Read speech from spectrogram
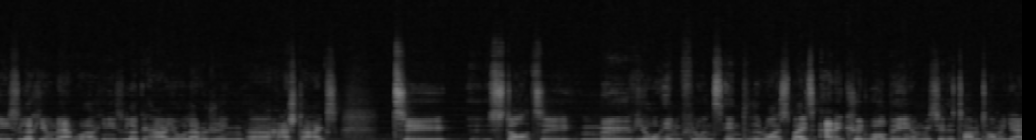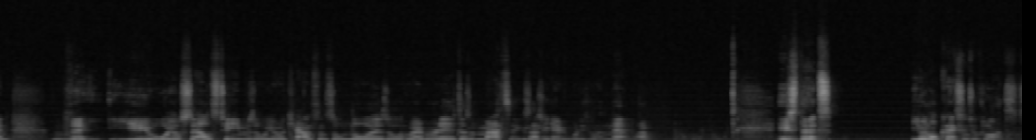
you need to look at your network. You need to look at how you're leveraging uh, hashtags to start to move your influence into the right space. And it could well be, and we see this time and time again, that you or your sales teams or your accountants or lawyers or whoever it is doesn't matter because actually everybody's got a network. Is that you're not connecting to your clients.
